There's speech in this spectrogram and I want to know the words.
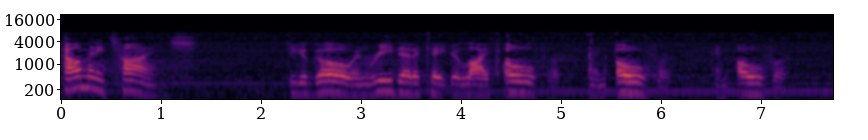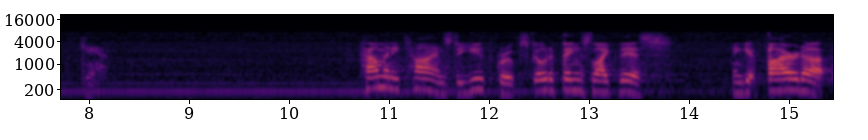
How many times do you go and rededicate your life over and over and over again? How many times do youth groups go to things like this and get fired up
